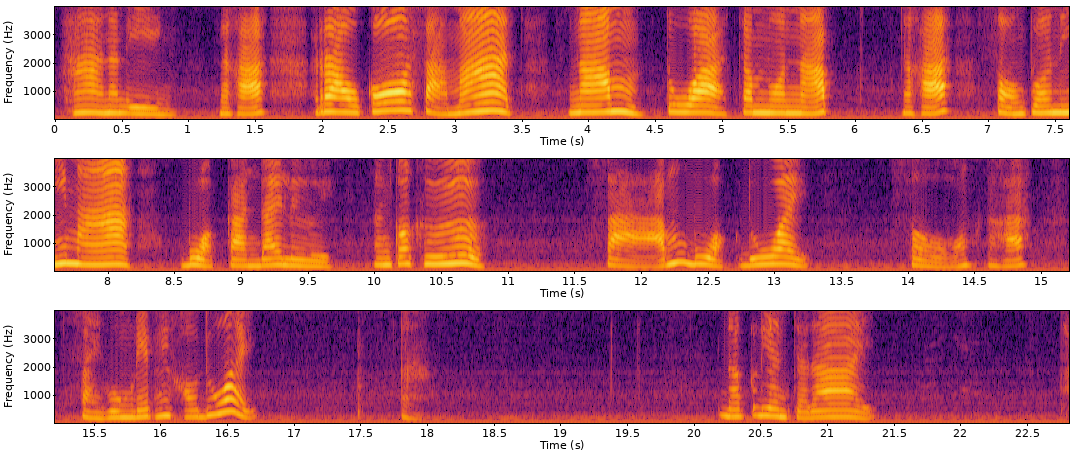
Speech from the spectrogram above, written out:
5 นั่นเองนะคะ เราก็สามารถนำตัวจำนวนนับนะคะสองตัวนี้มา บวกกันได้เลย นั่นก็คือ 3 บวกด้วย2นะคะ ใส่วงเล็บให้เขาด้วยนักเรียนจะได้ท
